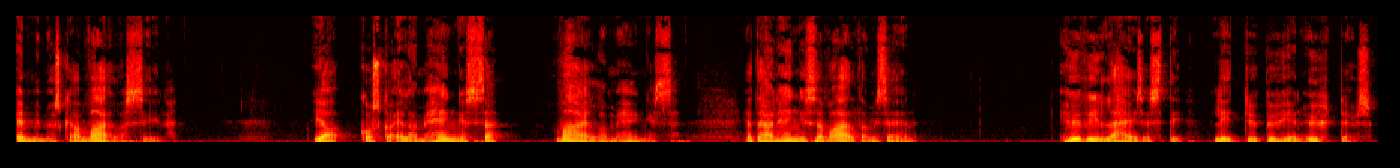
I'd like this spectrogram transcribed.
emme myöskään vaella siinä. Ja koska elämme hengessä, vaellamme hengessä. Ja tähän hengessä vaeltamiseen hyvin läheisesti liittyy pyhien yhteys.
